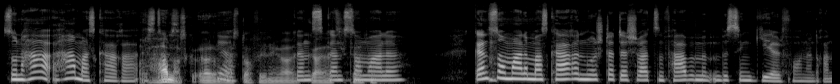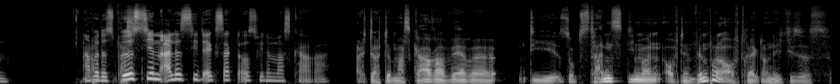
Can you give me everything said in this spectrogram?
So ein Haar Haarmascara ist das. Haarmascara, ja, ist doch weniger. Ganz, geil, ganz normale, ganz normale Mascara, nur statt der schwarzen Farbe mit ein bisschen Gel vorne dran. Aber das Was? Bürstchen, alles sieht exakt aus wie eine Mascara. Ich dachte, Mascara wäre die Substanz, die man auf den Wimpern aufträgt und nicht dieses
